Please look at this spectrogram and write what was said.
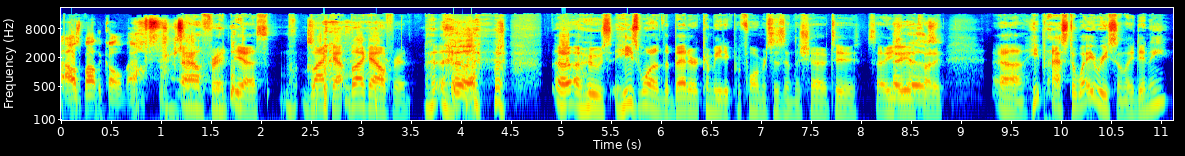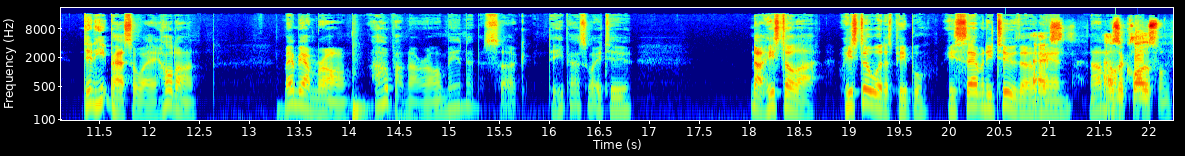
I was about to call him Alfred. Alfred, yes, Black Al- Black Alfred, uh, who's he's one of the better comedic performances in the show too. So he's He really funny. Uh, he passed away recently, didn't he? Didn't he pass away? Hold on, maybe I'm wrong. I hope I'm not wrong, man. That would suck. Did he pass away too? No, he's still alive. He's still with us, people. He's 72 though, man. Not That was long. a close one.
